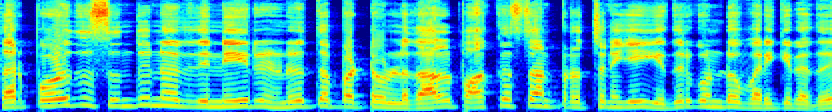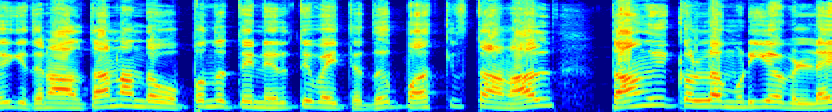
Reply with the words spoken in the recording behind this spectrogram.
தற்பொழுது சிந்து நதி நீர் நிறுத்தப்பட்டுள்ளதால் பாகிஸ்தான் பிரச்சனையை எதிர்கொண்டு வருகிறது. இதனால் தான் அந்த ஒப்பந்தத்தை நிறுத்தி வைத்தது. பாகிஸ்தானால் தாங்கிக் கொள்ள முடியவில்லை.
